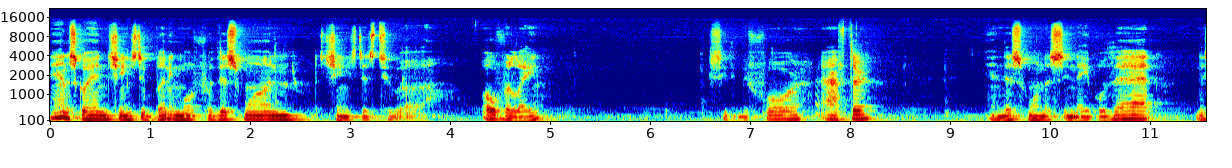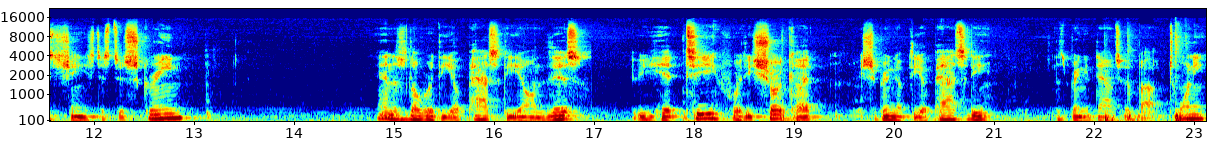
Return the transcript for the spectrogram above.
And let's go ahead and change the blending mode for this one. Let's change this to uh, overlay. See the before, after. And this one, let's enable that. Let's change this to screen. And let's lower the opacity on this. If you hit T for the shortcut, it should bring up the opacity. Let's bring it down to about 20.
